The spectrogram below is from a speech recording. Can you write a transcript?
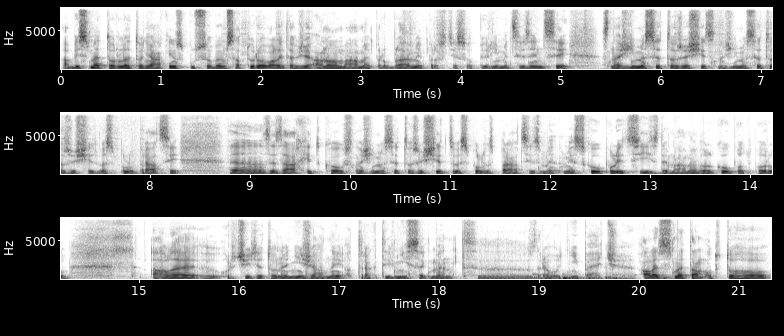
aby jsme tohle to nějakým způsobem saturovali. Takže ano, máme problémy prostě s opilými cizinci, snažíme se to řešit, snažíme se to řešit ve spolupráci eh, se záchytkou, snažíme se to řešit ve spolupráci s městskou policií, zde máme velkou podporu, ale eh, určitě to není žádný atraktivní segment zdravotní péče. Ale jsme tam od toho,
